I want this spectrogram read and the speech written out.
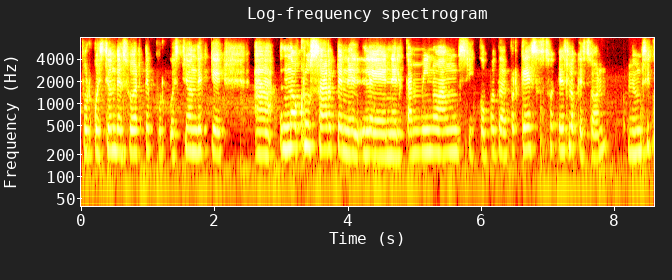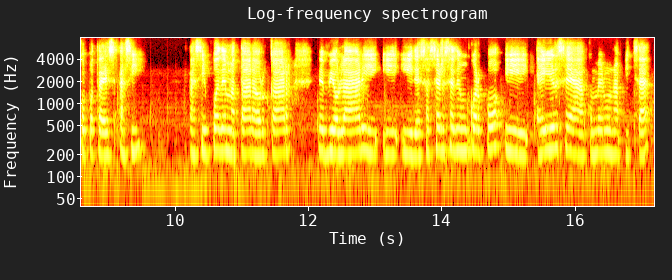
Por cuestión de suerte, por cuestión de que ah, no cruzarte en el, en el camino a un psicópata, porque eso es lo que son. Un psicópata es así, así puede matar, ahorcar, eh, violar y, deshacerse de un cuerpo y, e irse a comer una pizza.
